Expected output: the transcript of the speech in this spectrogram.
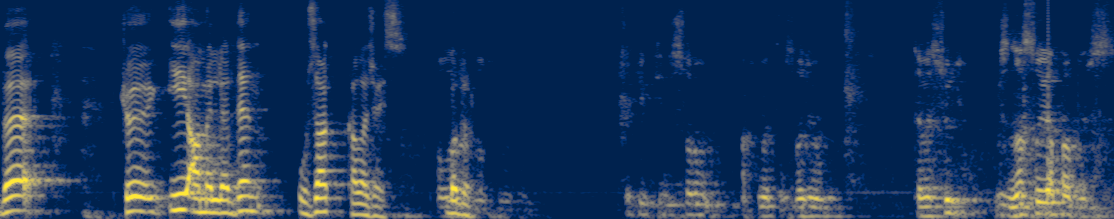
ve kö- iyi amellerden uzak kalacağız. Allah Budur. olsun hocam. Peki ikinci sorum Ahmet hocam. Tevessül biz nasıl yapabiliriz?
